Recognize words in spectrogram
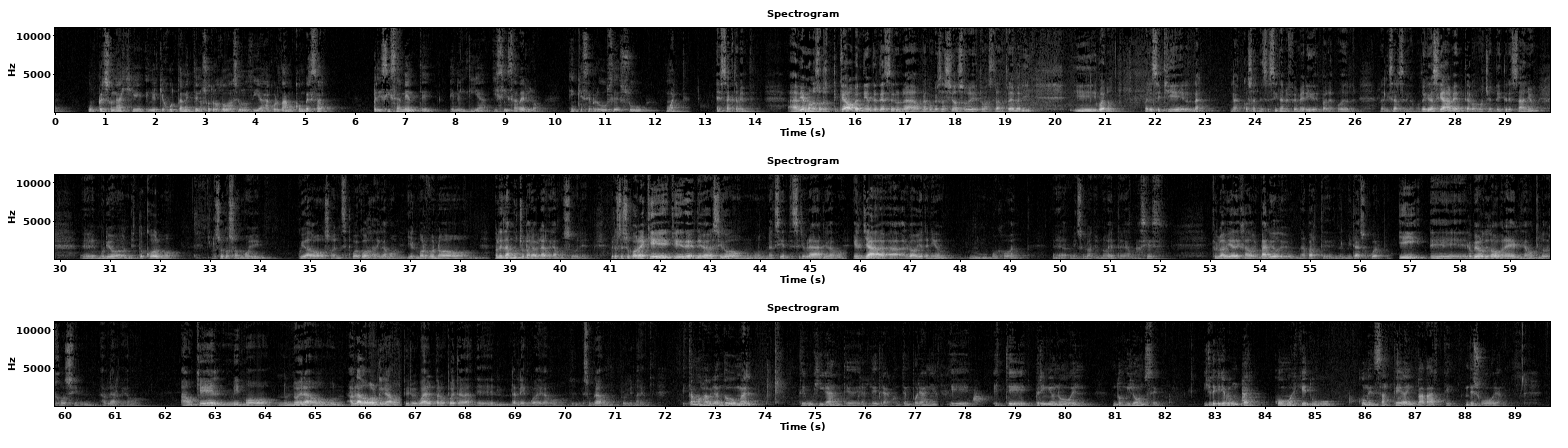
un personaje en el que justamente nosotros dos hace unos días acordamos conversar precisamente en el día y sin saberlo en que se produce su muerte. Exactamente. Habíamos nosotros quedado pendientes de hacer una, conversación sobre Thomas Transtremer y, y bueno, parece que las, cosas necesitan efemérides para poder realizarse, digamos. Desgraciadamente, a los 83 años, eh, murió en Estocolmo. Los suecos son muy cuidadosos en ese tipo de cosas, digamos, y el morbo no, no les da mucho para hablar, digamos, sobre... Pero se supone que, que debe haber sido un, un, accidente cerebral, digamos. Él ya ah, lo había tenido muy joven eh, a comienzos de los años 90, digamos. Así es. Que lo había dejado inválido de una parte, de la mitad de su cuerpo. Y eh, lo peor de todo para él, digamos, que lo dejó sin hablar, digamos. Aunque él mismo no era un hablador, digamos, pero igual para un poeta eh, la lengua, digamos, es un gran problema. Digamos. Estamos hablando, Omar, de un gigante de las letras contemporáneas. Eh, este premio Nobel 2011. Y yo te quería preguntar, ¿cómo es que tú comenzaste a empaparte de su obra?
